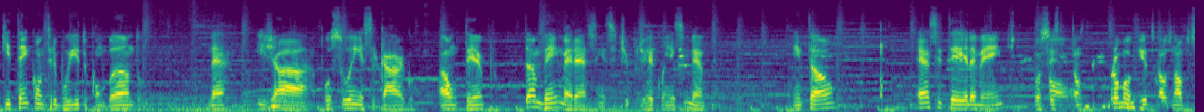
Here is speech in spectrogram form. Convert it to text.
que têm contribuído com o bando, né, e já possuem esse cargo há um tempo, também merecem esse tipo de reconhecimento. Então, ST Element, vocês estão promovidos aos novos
